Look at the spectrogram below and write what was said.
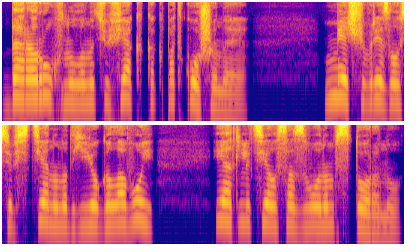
Дара рухнула на тюфяк, как подкошенная. Меч врезался в стену над ее головой и отлетел со звоном в сторону.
